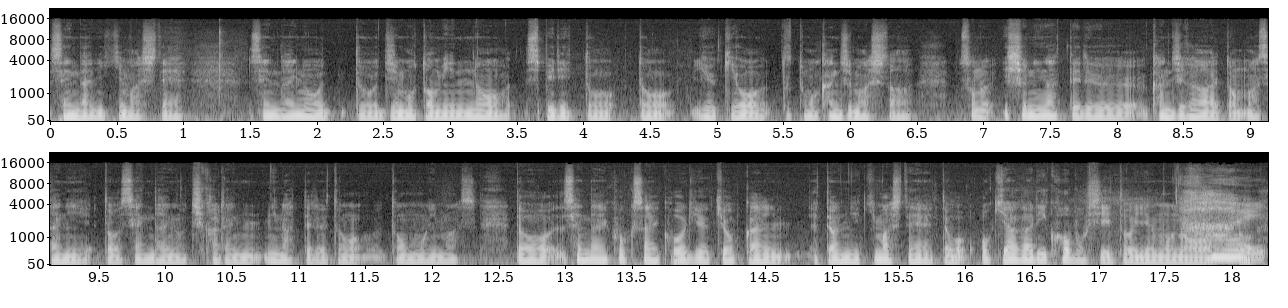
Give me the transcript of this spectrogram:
仙台に行きまして 仙台のと地元民のスピリットと勇気をとても感じました。その一緒になってる感じが、えっと、まさに、えっと、仙台の力になってるとと思います。と仙台国際交流協会、えっと、に行きまして、えっと、起き上がりこぼしというものを、はい。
